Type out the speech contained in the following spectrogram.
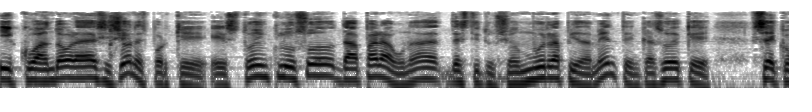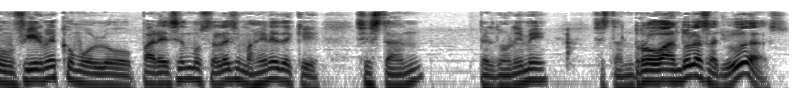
¿Y cuándo habrá decisiones? Porque esto incluso da para una destitución muy rápidamente, en caso de que se confirme, como lo parecen mostrar las imágenes, de que se están, perdóneme, se están robando las ayudas.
